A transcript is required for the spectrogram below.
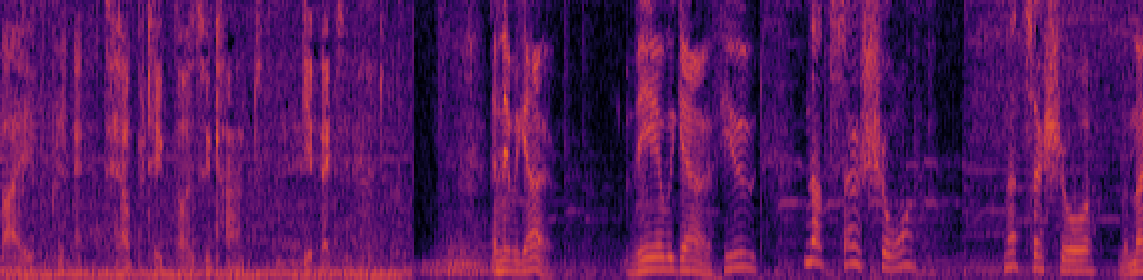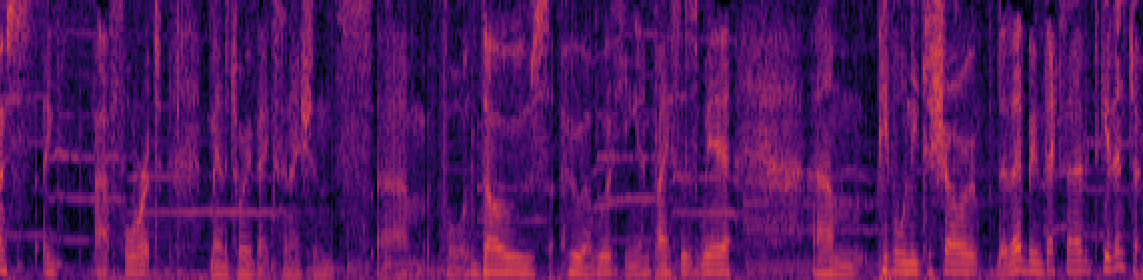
by to help protect those who can't get vaccinated. And there we go. There we go. A few not so sure, not so sure. The most uh, for it mandatory vaccinations um, for those who are working in places where um, people need to show that they've been vaccinated to get into.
